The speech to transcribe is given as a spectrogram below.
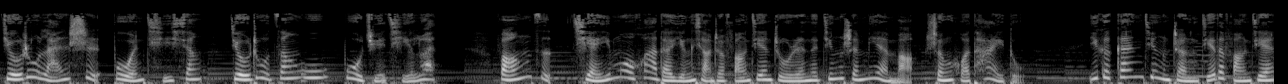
久入兰室，不闻其香；久住脏屋，不觉其乱。”房子潜移默化的影响着房间主人的精神面貌、生活态度。一个干净整洁的房间，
